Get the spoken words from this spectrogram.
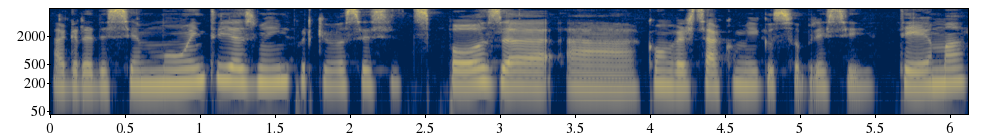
Agradecer muito, Yasmin, porque você se dispôs a, a conversar comigo sobre esse tema.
